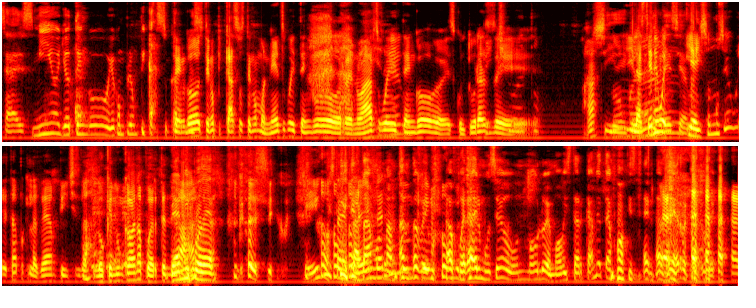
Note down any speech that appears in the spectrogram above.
O sea, es mío. Yo tengo. Yo compré un Picasso, Tengo, cabrones. tengo Picassos, tengo Monets, güey, tengo Renoirs, güey, tengo esculturas Pinche de. vato. Ajá. Sí, No, Y las tiene, güey. Y ahí un museo, güey. Está porque las vean pinches gatos. Lo que nunca van a poder tener. Vean mi Ajá. poder. Sí, güey. Sí, bien estábamos mamando, güey. Son- Afuera del museo, un módulo de Movistar. Cámbiate a Movistar en la verga, güey. Ah.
